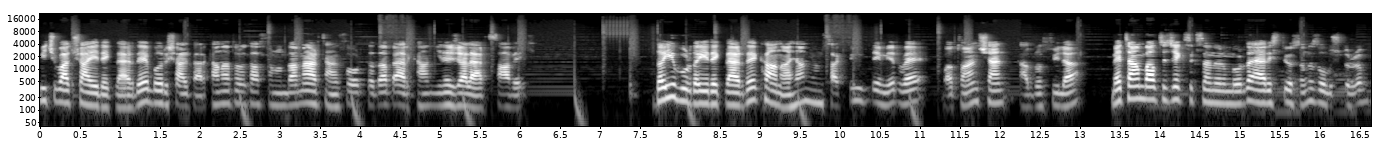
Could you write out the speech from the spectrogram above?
Miçi Batshuayi yedeklerde, Barış Alper kanat rotasyonunda, Mertens ortada, Berkan, yine Jalert sağ bek. Dayı burada yedeklerde, Kaan Ayhan, Yunus Akgün, Demir ve Batuhan Şen kadrosuyla. Metehan Baltacı eksik sanırım burada. Eğer istiyorsanız oluştururum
